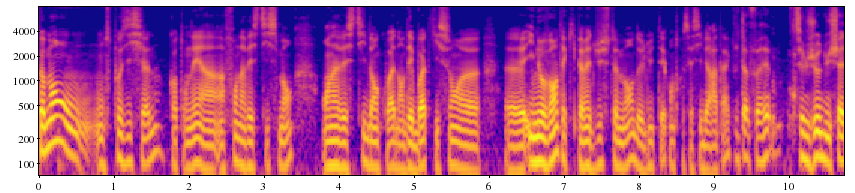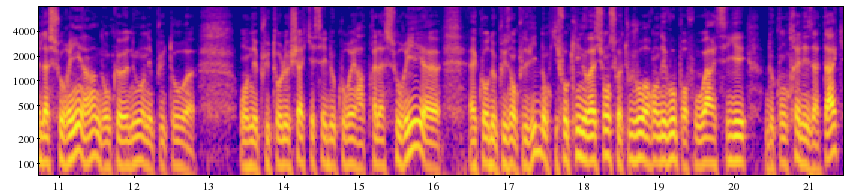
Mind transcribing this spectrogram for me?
comment on, se positionne quand on est un, fonds d'investissement? On investit dans quoi? Dans des boîtes qui sont euh, euh, innovantes et qui permettent justement de lutter contre ces cyberattaques? Tout à fait. C'est le jeu du chat et de la souris. Hein. Donc nous, on est plutôt le chat qui essaye de courir après la souris. Euh, elle court de plus en plus vite. Donc il faut que l'innovation soit toujours au rendez-vous pour pouvoir essayer de contrer les attaques.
